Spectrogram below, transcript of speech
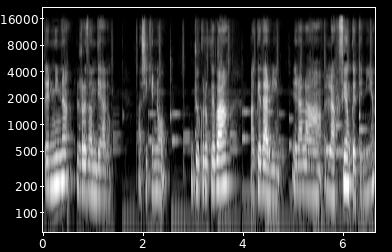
termina el redondeado. Así que no yo creo que va a quedar bien. Era la, opción que tenía.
